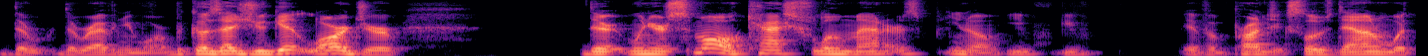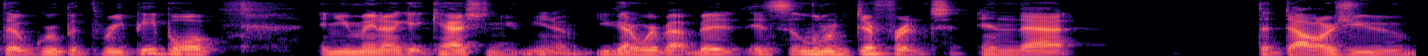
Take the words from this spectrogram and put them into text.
the the revenue more because as you get larger, there when you're small, cash flow matters. You know, you you if a project slows down with a group of three people and you may not get cash and you, you know you got to worry about but it's a little different in that the dollars you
